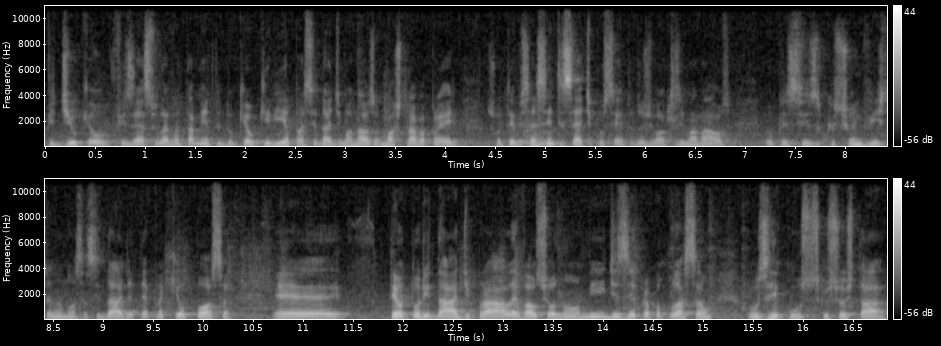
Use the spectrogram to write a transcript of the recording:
pediu que eu fizesse o levantamento do que eu queria para a cidade de Manaus, eu mostrava para ele. O senhor teve 67% dos votos em Manaus, eu preciso que o senhor invista na nossa cidade, até para que eu possa é, ter autoridade para levar o seu nome e dizer para a população os recursos que o senhor está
